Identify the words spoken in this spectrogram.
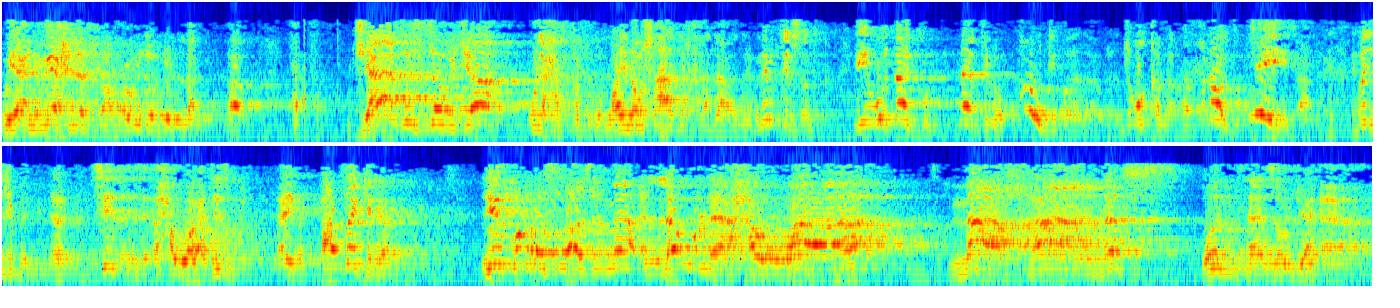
ويعني ويحلف. أعوذ بالله. جاءت الزوجة ولا حد قلت والله انه صادق هذا هذا ما يمكن صدق. إيه وناكل ناكله عودي توكل ناكل. حواء تزبل أيوه. هذا كذا يقول الرسول صلى الله عليه وسلم لولا حواء ما خانت انثى زوجها.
